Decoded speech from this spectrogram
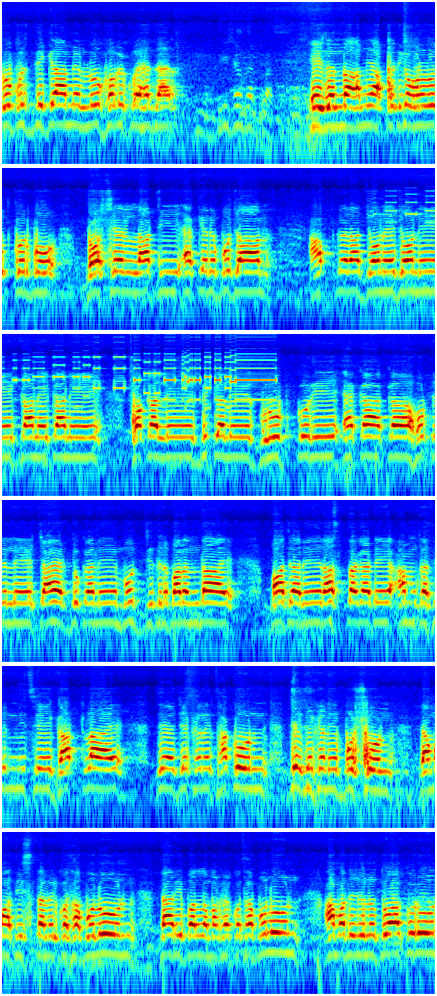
রূপসদি গ্রামের লোক হবে কয় হাজার? এই জন্য আমি আপনাদেরকে অনুরোধ করব, দশের লাঠি একের বোঝান। আপনারা জনে জনে, কানে কানে, সকালে, বিকালে গ্রুপ করে একা একা হোটেলে, চায়ের দোকানে, মসজিদের বারান্দায় বাজারে রাস্তাঘাটে আম গাছের নিচে গাটলায় যে যেখানে থাকুন যে যেখানে বসুন জামাত ইসলামের কথা বলুন দাড়ি পাল্লা মাখার কথা বলুন আমাদের জন্য দোয়া করুন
